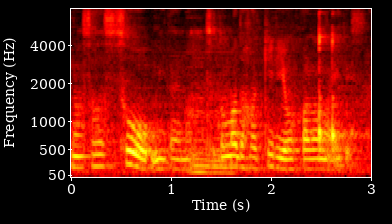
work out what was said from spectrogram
なさそうみたいな、うんちょっとまだはっきりわからないです。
